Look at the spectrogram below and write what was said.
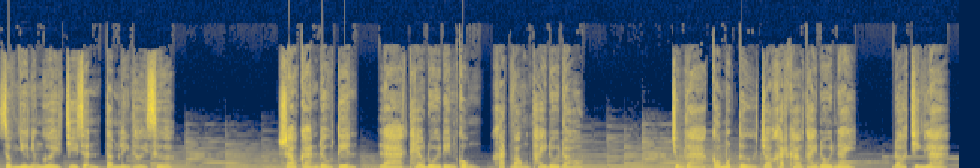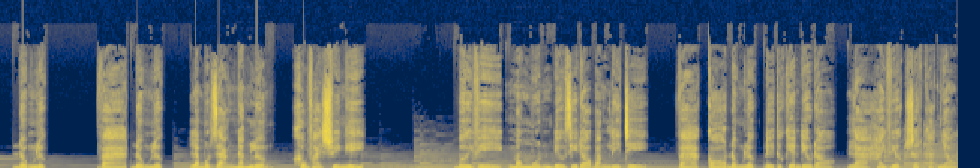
giống như những người chỉ dẫn tâm linh thời xưa rào cản đầu tiên là theo đuổi đến cùng, khát vọng thay đổi đó. Chúng ta có một từ cho khát khao thay đổi này, đó chính là động lực. Và động lực là một dạng năng lượng không phải suy nghĩ. Bởi vì mong muốn điều gì đó bằng lý trí và có động lực để thực hiện điều đó là hai việc rất khác nhau.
